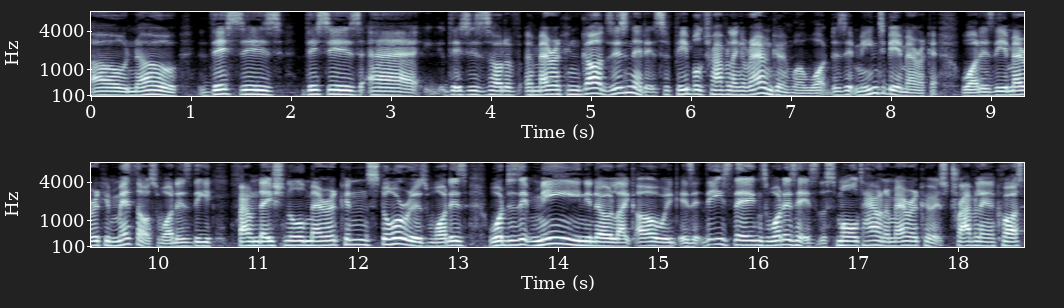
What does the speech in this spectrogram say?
oh no, this is this is uh, this is sort of American gods, isn't it? It's people traveling around going, well, what does it mean to be America? What is the American mythos? What is the foundational American stories? What is what does it mean? You know, like oh, is it these things? What is it? It's the small town America. It's traveling across.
